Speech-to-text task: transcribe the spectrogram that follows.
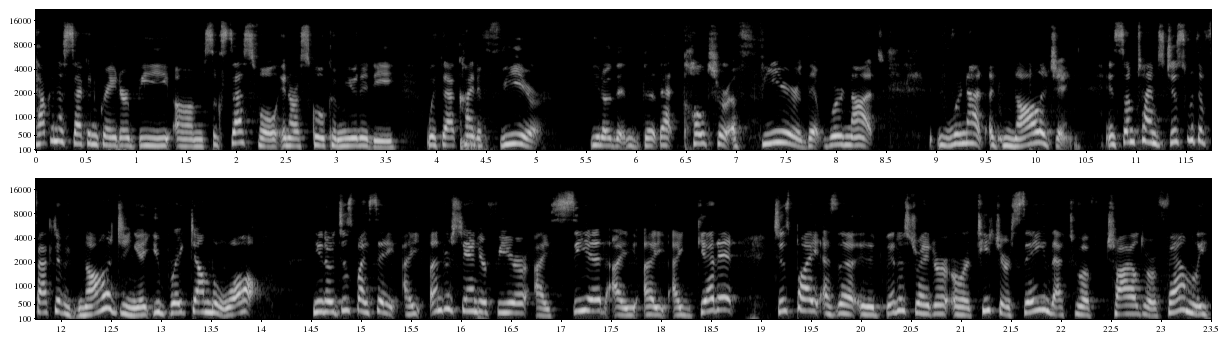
how can a second grader be um, successful in our school community with that kind of fear? You know, the, the, that culture of fear that we're not, we're not acknowledging. And sometimes just with the fact of acknowledging it, you break down the wall. You know, just by saying, I understand your fear, I see it, I, I, I get it. Just by, as a, an administrator or a teacher, saying that to a child or a family,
